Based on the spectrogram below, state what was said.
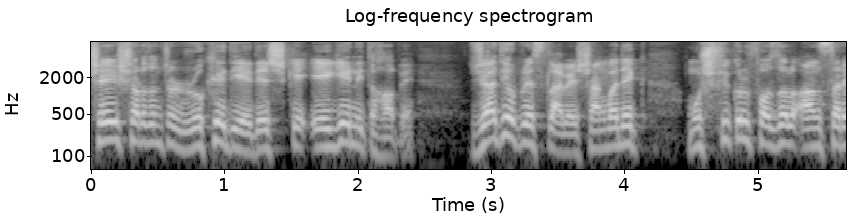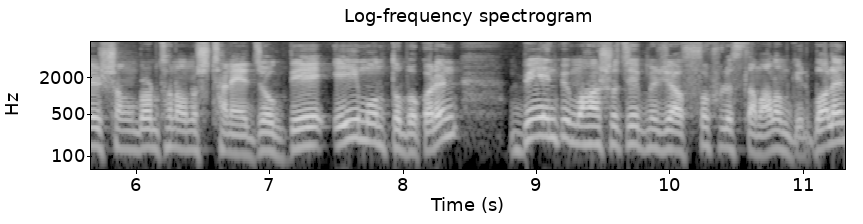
সেই ষড়যন্ত্র রুখে দিয়ে দেশকে এগিয়ে নিতে হবে। জাতীয় প্রেস ক্লাবে সাংবাদিক মুশফিকুল ফজল আনসারের সংবর্ধনা অনুষ্ঠানে যোগ দিয়ে এই মন্তব্য করেন বিএনপি মহাসচিব মির্জা ফখরুল ইসলাম আলমগীর। বলেন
